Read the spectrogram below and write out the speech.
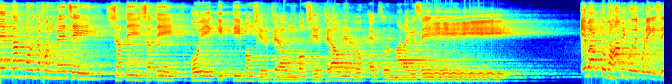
এক থাপ্পড় যখন মেরেছে, সাথে সাথে ওই কিপ্তি বংশের ফেরাউন, বংশের ফেরাউনের লোক একজন মারা গেছে। এবার তো মহাবিপদে পড়ে গেছে।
